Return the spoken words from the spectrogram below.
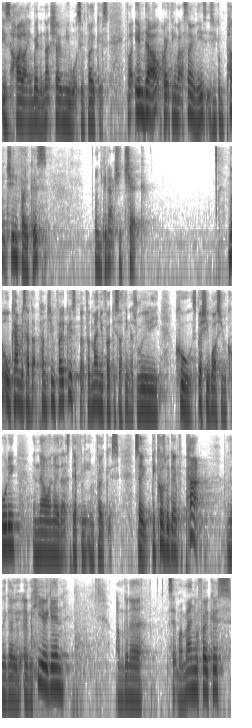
is highlighting red and that's showing me what's in focus. If I in doubt, great thing about Sony's is you can punch in focus and you can actually check. Not all cameras have that punch in focus, but for manual focus, I think that's really cool, especially whilst you're recording. And now I know that's definitely in focus. So because we're going for pat, I'm gonna go over here again. I'm gonna set my manual focus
